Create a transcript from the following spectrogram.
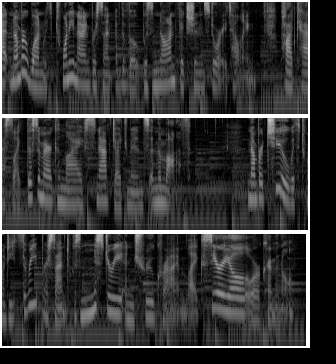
At number one, with 29% of the vote, was nonfiction storytelling, podcasts like This American Life, Snap Judgments, and The Moth. Number two, with 23%, was mystery and true crime, like Serial or Criminal.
